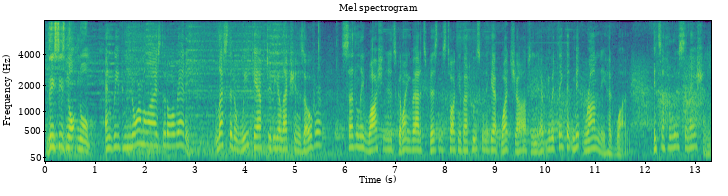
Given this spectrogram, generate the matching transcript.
this is not normal. And we've normalized it already. Less than a week after the election is over, suddenly Washington is going about its business talking about who's going to get what jobs, and you would think that Mitt Romney had won. It's a hallucination.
